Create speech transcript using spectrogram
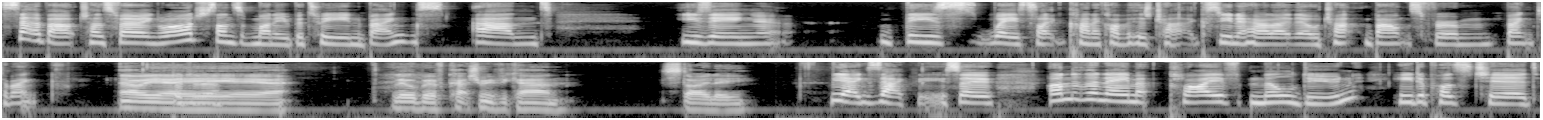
set about transferring large sums of money between banks and using these ways to like kind of cover his tracks. You know how like they'll tra- bounce from bank to bank. Oh yeah, Da-da-da. yeah, yeah, yeah. A little bit of catch me if you can, styly. Yeah, exactly. So, under the name Clive Mildoon, he deposited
